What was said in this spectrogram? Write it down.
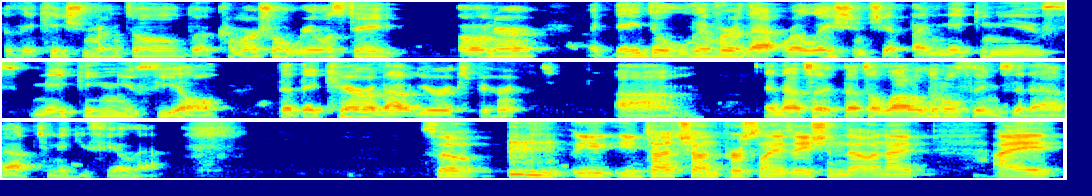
the vacation rental, the commercial real estate owner, like they deliver that relationship by making you making you feel that they care about your experience. Um, and that's a that's a lot of little things that add up to make you feel that. So you you touch on personalization though and i i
